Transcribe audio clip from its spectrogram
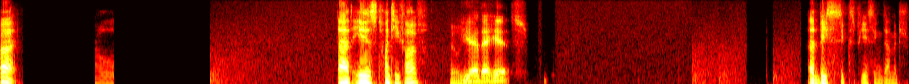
right. That is twenty-five. Hell Yeah, that hits. That'd be six piercing damage.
